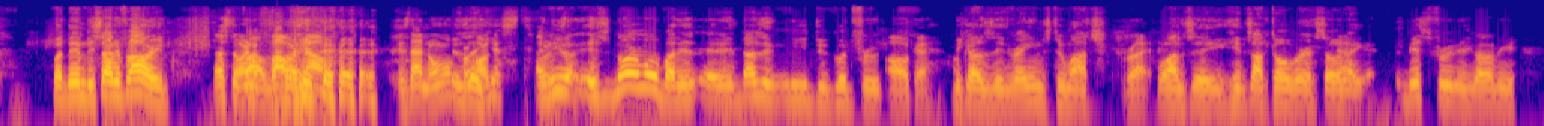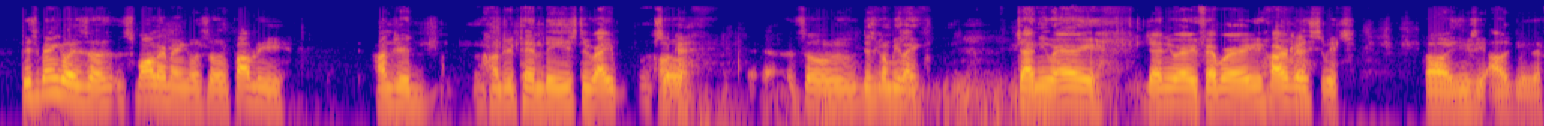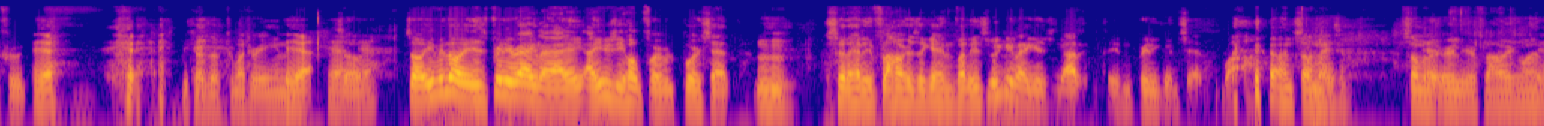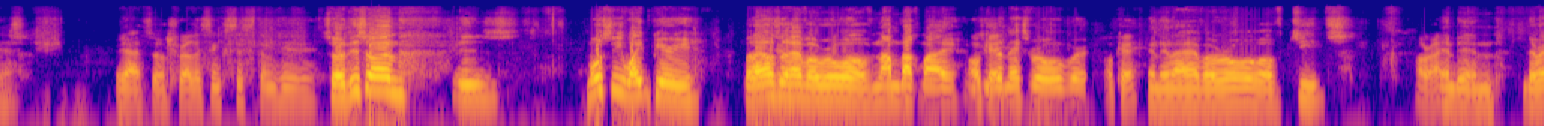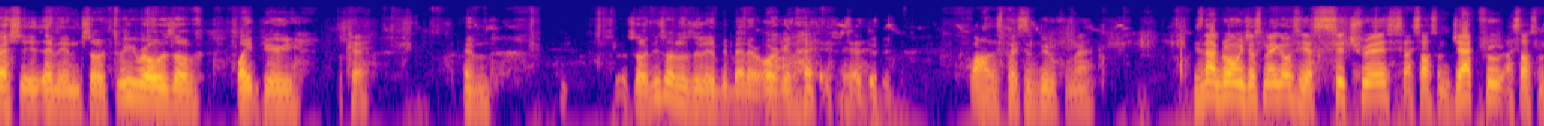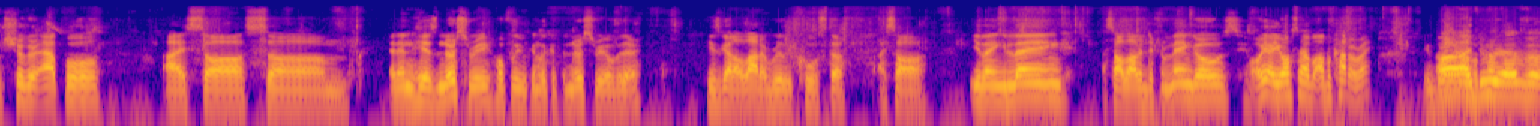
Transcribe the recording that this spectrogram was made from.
But then they started flowering. That's the Starting to problem. now. Is that normal It's for like- August? I a, it's normal, but it, it doesn't lead to good fruit Oh, okay. because it rains too much Right. once it hits October. So Yeah. like this fruit is gonna be this mango is a smaller mango, so probably 100, 110 days to ripe. So okay. so this is gonna be like January, January, February harvest, which oh usually ugly the fruit Yeah. because of too much rain. yeah. Yeah. So- yeah. So even though it's pretty regular, I, I usually hope for poor set Mm-hmm. so that it flowers again. But it's looking like it's got it in pretty good set Wow. on some of, Amazing. some of the earlier flowering ones. Yeah. So Trellising system here. so this one is mostly white Pirie, but I also have a row of Nam Dok Mai, which Okay. is the next row over, Okay. and then I have a row of Keitts, All right. and then the rest is and then so three rows of white Pirie, okay. and so this one was a little bit better organized. Yeah. Wow, this place is beautiful, man. He's not growing just mangoes. He has citrus. I saw some jackfruit. I saw some sugar apple. I saw some, and then his nursery. Hopefully, we can look at the nursery over there. He's got a lot of really cool stuff. I saw ylang ylang. I saw a lot of different mangoes. Oh yeah, you also have avocado, right? Uh, I do have a,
